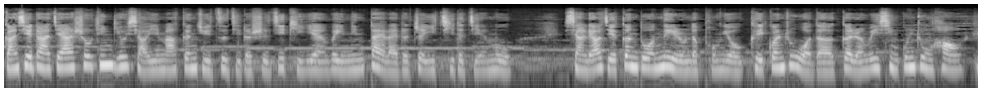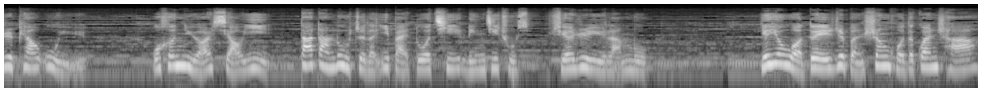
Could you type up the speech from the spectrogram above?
感谢大家收听由小姨妈根据自己的实际体验为您带来的这一期的节目。想了解更多内容的朋友，可以关注我的个人微信公众号“日飘物语”。我和女儿小艺。搭档录制了一百多期零基础学日语栏目，也有我对日本生活的观察，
